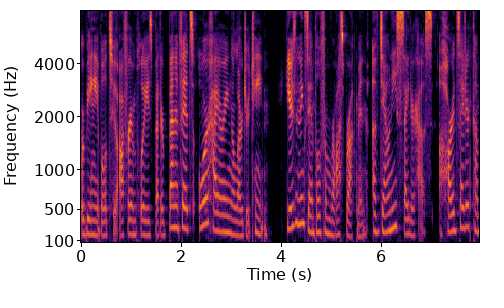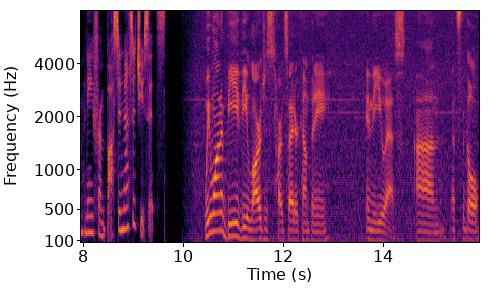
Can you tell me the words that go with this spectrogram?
or being able to offer employees better benefits, or hiring a larger team. Here's an example from Ross Brockman of Downeast Cider House, a hard cider company from Boston, Massachusetts. We want to be the largest hard cider company in the US. Um, that's the goal.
